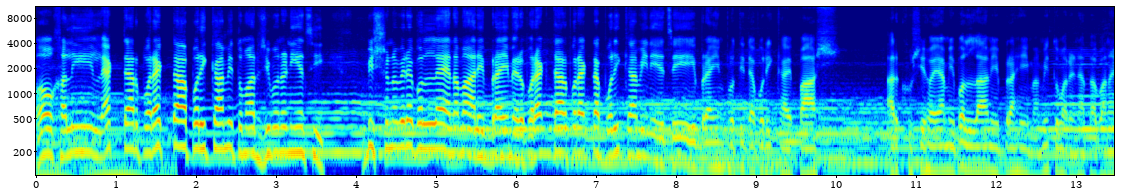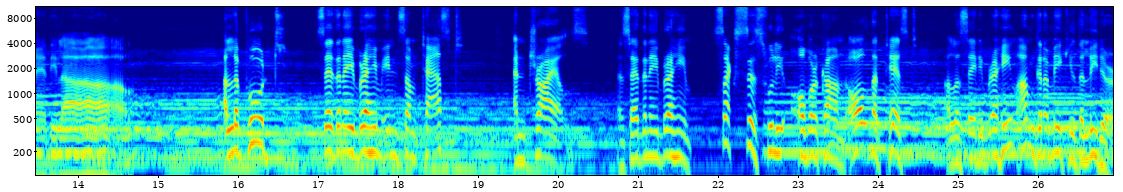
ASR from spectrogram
ও একটার পর একটা পরীক্ষা আমি তোমার জীবনে নিয়েছি। বিশ্বনবীরে বললেন, আমার ইব্রাহিমের উপর একটার পর একটা পরীক্ষা আমি নিয়েছি। ইব্রাহিম প্রতিটা পরীক্ষায় পাশ। আর খুশি হয়ে আমি বললাম, ইব্রাহিম, আমি তোমার নেতা বানায় দিলাম। আল্লাহ put Sayyidina Ibrahim in some test and trials, and Sayyidina Ibrahim successfully overcome all the test. Allah said Ibrahim I'm gonna make you the leader.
